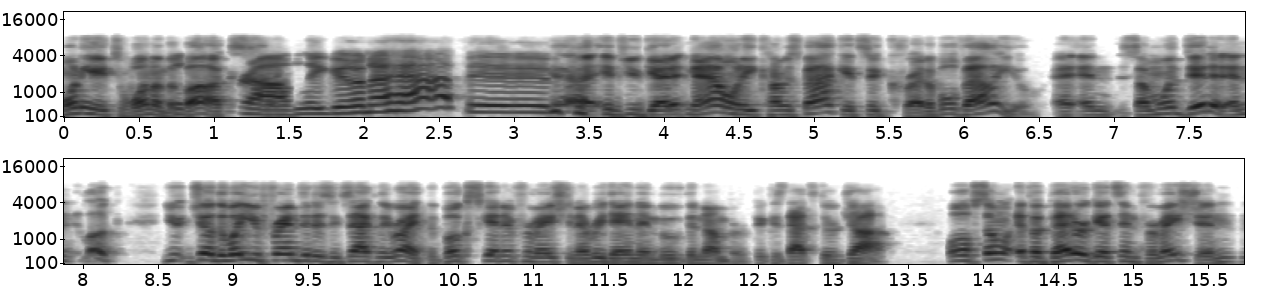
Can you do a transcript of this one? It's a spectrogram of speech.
28 to 1 on the it's Bucks. Probably like, gonna happen. Yeah, if you get it now and he comes back, it's incredible value. And, and someone did it. And look, you, Joe, the way you framed it is exactly right. The books get information every day and they move the number because that's their job. Well, if someone if a better gets information,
